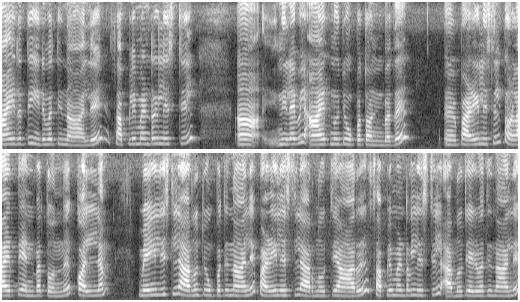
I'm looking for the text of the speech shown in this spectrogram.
ആയിരത്തി ഇരുപത്തി നാല് സപ്ലിമെന്ററി ലിസ്റ്റിൽ നിലവിൽ ആയിരത്തി നൂറ്റി മുപ്പത്തൊൻപത് പഴയ ലിസ്റ്റിൽ തൊള്ളായിരത്തി എൺപത്തൊന്ന് കൊല്ലം മെയിൻ ലിസ്റ്റിൽ അറുന്നൂറ്റി മുപ്പത്തി നാല് പഴയ ലിസ്റ്റിൽ അറുന്നൂറ്റി ആറ് സപ്ലിമെന്ററി ലിസ്റ്റിൽ അറുന്നൂറ്റി എഴുപത്തി നാല്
